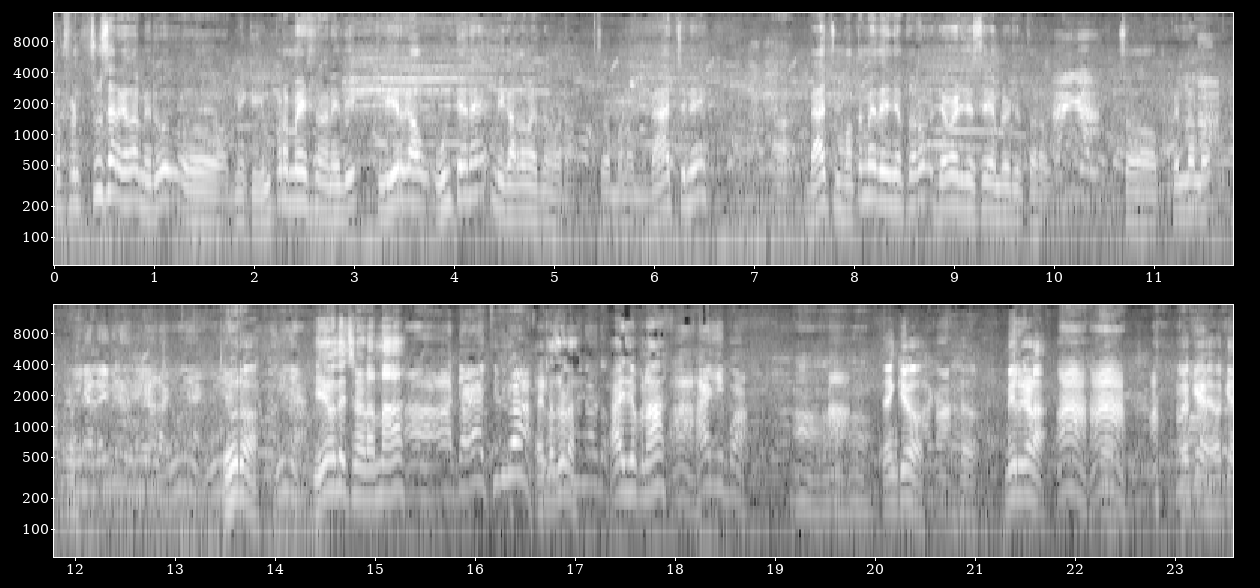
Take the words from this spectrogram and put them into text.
సో ఫ్రెండ్స్ చూసారు కదా మీరు మీకు ఇన్ఫర్మేషన్ అనేది క్లియర్గా ఉంటేనే మీకు అర్థమవుతుంది అనమాట సో మనం బ్యాచ్ని బ్యాచ్ మొత్తం మీద ఏం చెప్తారు? డివైడ్ చేసి ఏం రేట్ చెప్తారు? సో పిల్లలు ఎవరు? ఏం తెచ్చినాడు అన్న? ఎట్లా చూడ? హాయ్ చెప్పునా? థ్యాంక్ యూ మీరు కూడా? Okay okay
